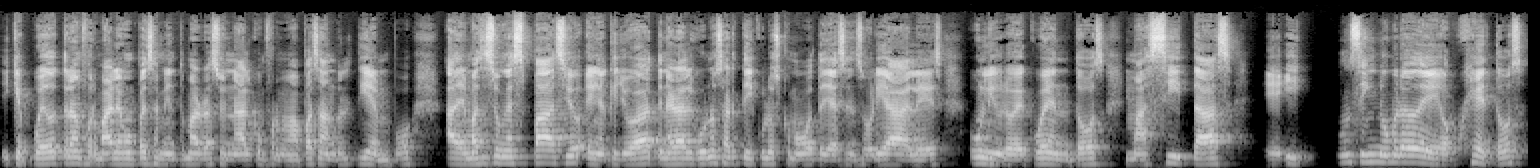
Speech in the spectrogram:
y que puedo transformarla en un pensamiento más racional conforme va pasando el tiempo. Además es un espacio en el que yo voy a tener algunos artículos como botellas sensoriales, un libro de cuentos, masitas eh, y un sinnúmero de objetos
